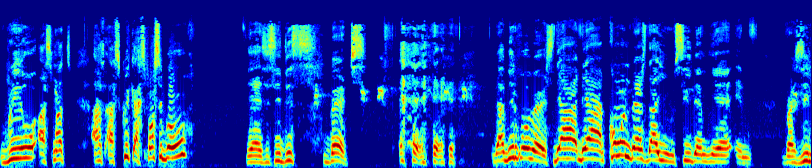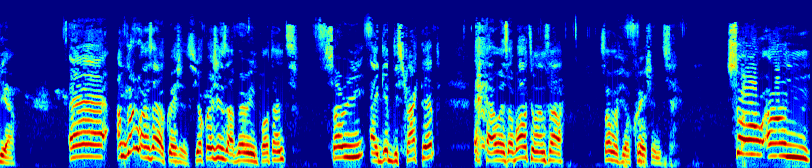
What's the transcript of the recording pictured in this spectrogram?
real as much as as quick as possible. Yes, you see these birds. they are beautiful birds. They are they are common birds that you see them here in Brasilia. Uh, I'm going to answer your questions. Your questions are very important. Sorry, I get distracted. I was about to answer some of your questions. So, um,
